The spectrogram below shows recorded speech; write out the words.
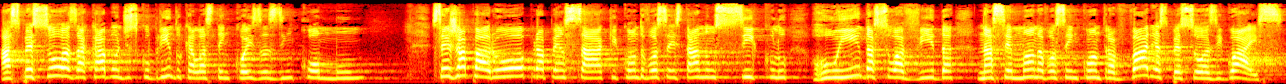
As pessoas acabam descobrindo que elas têm coisas em comum você já parou para pensar que quando você está num ciclo ruim da sua vida, na semana você encontra várias pessoas iguais?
